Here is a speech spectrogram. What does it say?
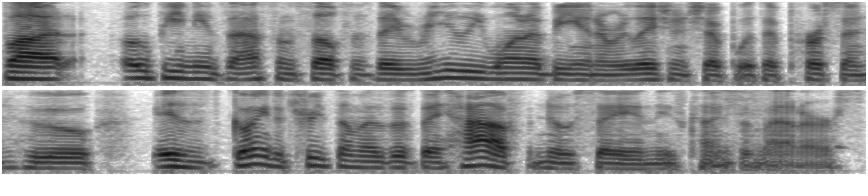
But OP needs to ask themselves if they really want to be in a relationship with a person who is going to treat them as if they have no say in these kinds of matters.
